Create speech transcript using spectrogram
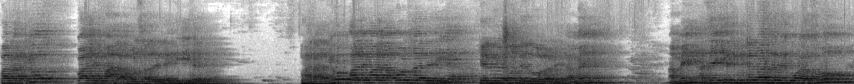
para Dios vale más la bolsa de lejía. Para Dios vale más la bolsa de lejía que el millón de dólares. Amén. Amén. Así que si usted lo hace de corazón,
